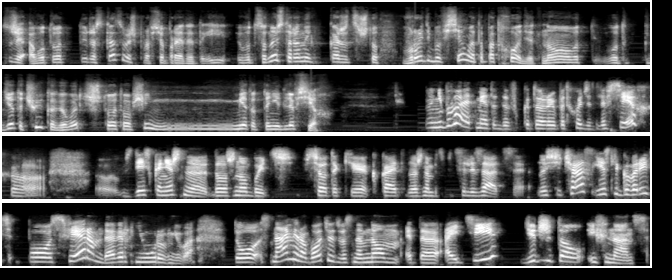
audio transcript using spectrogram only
Слушай, а вот, вот ты рассказываешь про все про это, и вот с одной стороны кажется, что вроде бы всем это подходит, но вот, вот где-то чуйка говорит, что это вообще метод-то не для всех. Ну, не бывает методов, которые подходят для всех. Э, э, здесь, конечно, должно быть все-таки какая-то должна быть специализация. Но сейчас, если говорить по сферам, да, верхнеуровнево, то с нами работают в основном это IT, digital и финансы.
